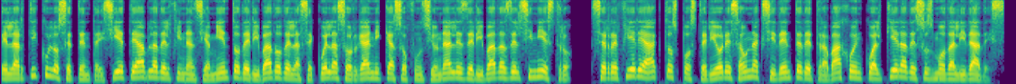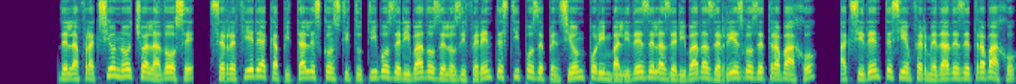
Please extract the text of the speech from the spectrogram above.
El artículo 77 habla del financiamiento derivado de las secuelas orgánicas o funcionales derivadas del siniestro, se refiere a actos posteriores a un accidente de trabajo en cualquiera de sus modalidades. De la fracción 8 a la 12, se refiere a capitales constitutivos derivados de los diferentes tipos de pensión por invalidez de las derivadas de riesgos de trabajo, accidentes y enfermedades de trabajo,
